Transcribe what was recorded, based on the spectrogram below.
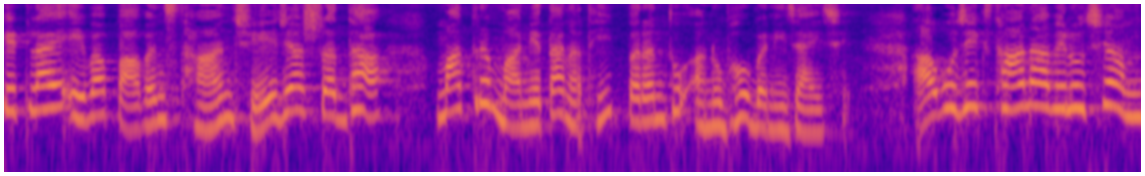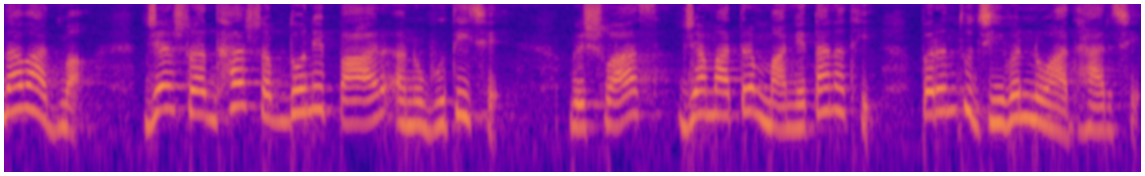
કેટલાય એવા પાવન સ્થાન છે જ્યાં શ્રદ્ધા માત્ર માન્યતા નથી, પરંતુ અનુભવ બની જાય છે. આવું જ એક સ્થાન આવેલું છે અમદાવાદમાં, જ્યાં શ્રદ્ધા શબ્દોને પાર અનુભૂતિ છે. વિશ્વાસ જ્યાં માત્ર માન્યતા નથી, પરંતુ જીવનનો આધાર છે.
